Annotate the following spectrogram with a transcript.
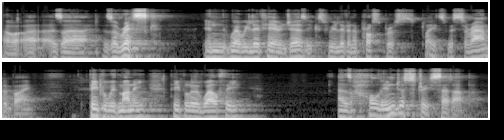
uh, as, a, as a risk in where we live here in Jersey because we live in a prosperous place. We're surrounded by people with money, people who are wealthy. There's a whole industry set up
